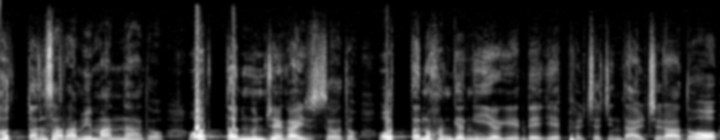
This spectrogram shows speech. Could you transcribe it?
어떤 사람이 만나도 어떤 문제가 있어도 어떤 환경이 여기 내게 펼쳐진다 할지라도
